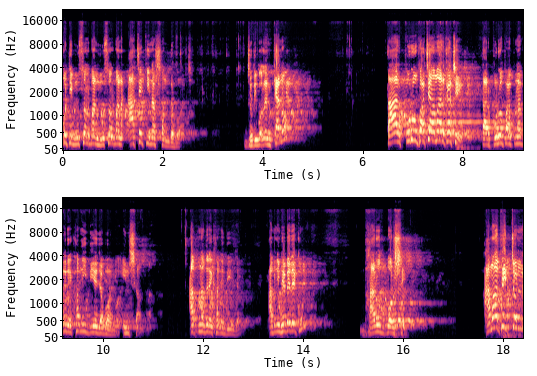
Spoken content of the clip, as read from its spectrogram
কোটি মুসলমান মুসলমান আছে কিনা সন্দেহ আছে? যদি বলেন কেন? তার প্রুফ আছে আমার কাছে। তার পুরুপ আপনাদের এখানেই দিয়ে যাব আমি ইনশাল্লাহ আপনাদের এখানে দিয়ে যাব। আপনি ভেবে দেখুন, ভারতবর্ষে আমাদের জন্য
